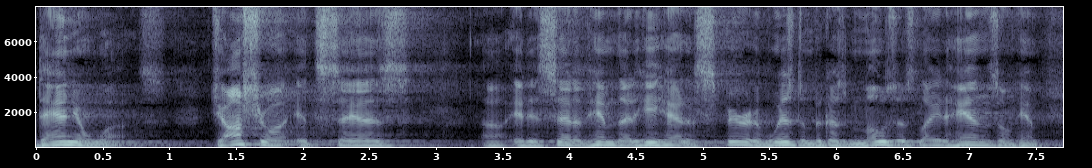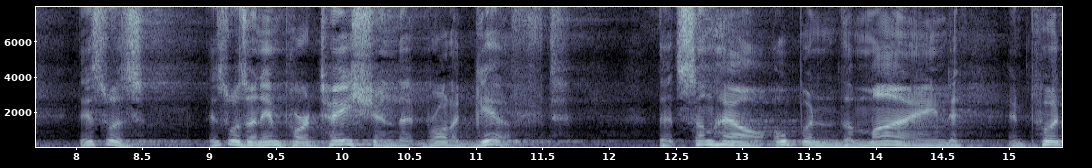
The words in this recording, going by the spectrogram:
Daniel was. Joshua, it says, uh, it is said of him that he had a spirit of wisdom because Moses laid hands on him. This was, this was an impartation that brought a gift that somehow opened the mind and put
